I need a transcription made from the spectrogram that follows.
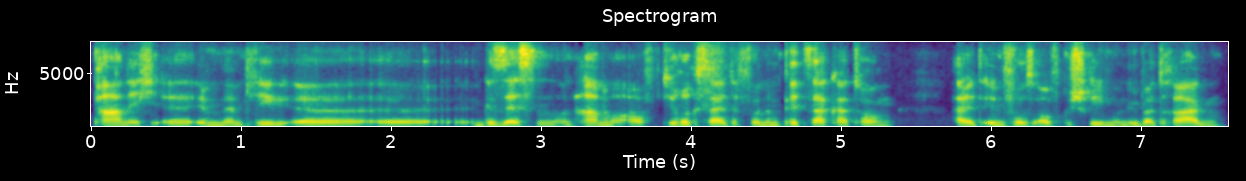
panisch äh, im Wembley äh, äh, gesessen und haben auf die Rückseite von einem Pizzakarton halt Infos aufgeschrieben und übertragen.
